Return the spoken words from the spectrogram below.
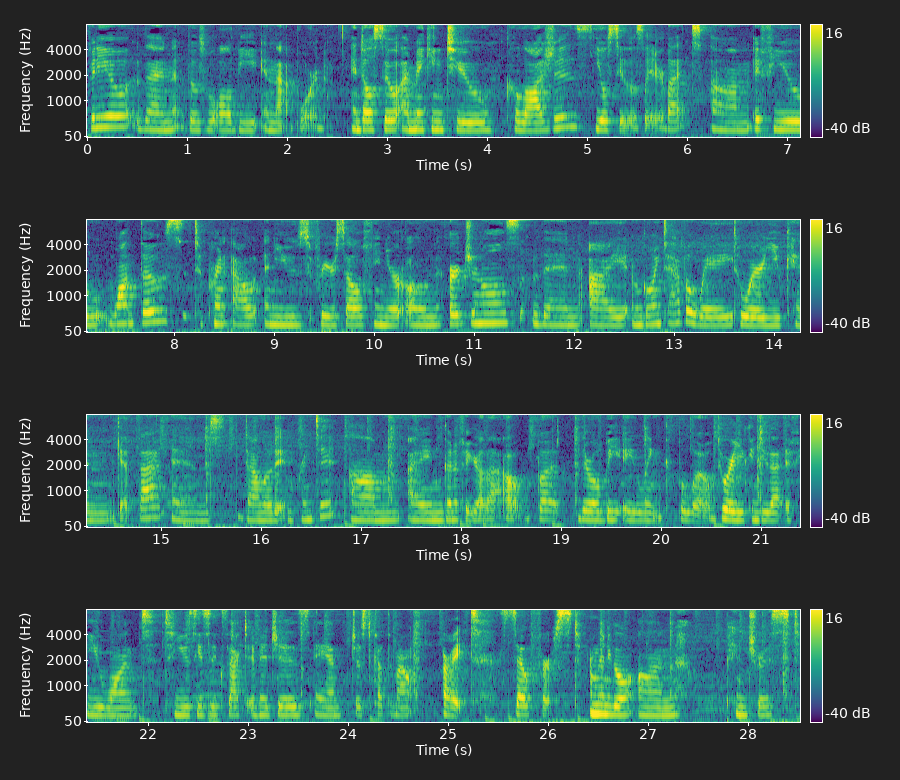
video then those will all be in that board. And also I'm making two collages. You'll see those later. But um, if you want those to print out and use for yourself in your own art journals then I am going to have a way to where you can get that and download it and print it. Um, I'm gonna figure that out, but there will be a link below to where you can do that if you want to use these exact images and just cut them out. All right, so first, I'm gonna go on Pinterest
